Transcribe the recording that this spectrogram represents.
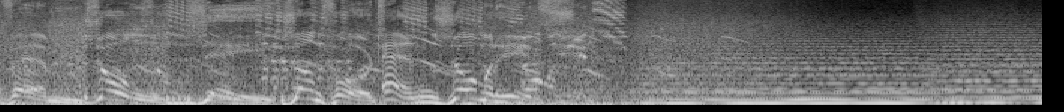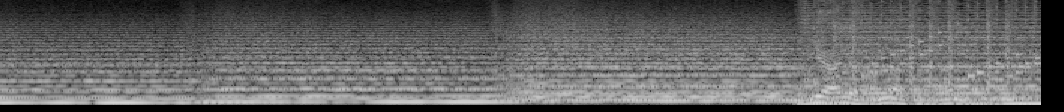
ZFM, Zon, Zee, Zandvoort en Zomerhits. Ja, no, I'm not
